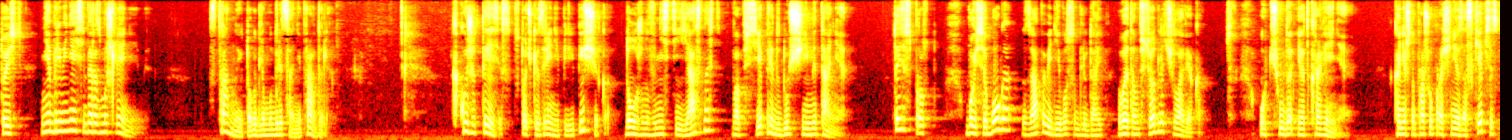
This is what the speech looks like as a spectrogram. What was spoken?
То есть не обременяй себя размышлениями. Странный итог для мудреца, не правда ли? Какой же тезис с точки зрения переписчика должен внести ясность во все предыдущие метания? Тезис прост. Бойся Бога, заповеди Его соблюдай. В этом все для человека. О чудо и откровение. Конечно, прошу прощения за скепсис,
